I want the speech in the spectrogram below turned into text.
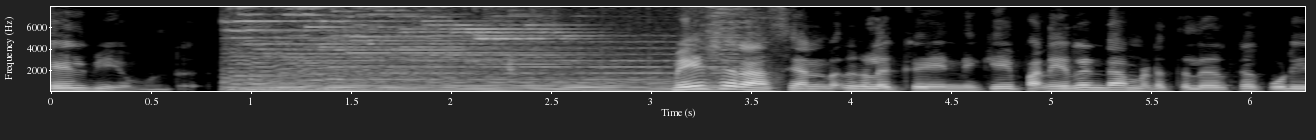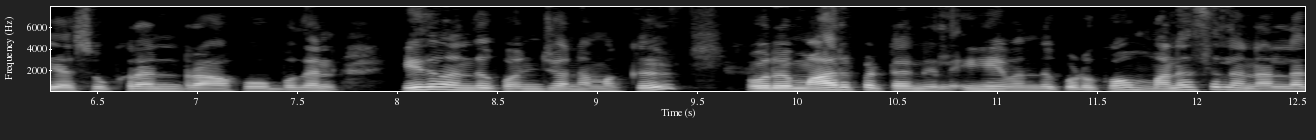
கேள்வியும் உண்டு. மேஷராசி அன்பர்களுக்கு இன்னைக்கு பன்னிரெண்டாம் இடத்துல இருக்கக்கூடிய சுக்ரன் ராகு புதன் இது வந்து கொஞ்சம் நமக்கு ஒரு மாறுபட்ட நிலையை வந்து கொடுக்கும். மனசுல நல்ல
